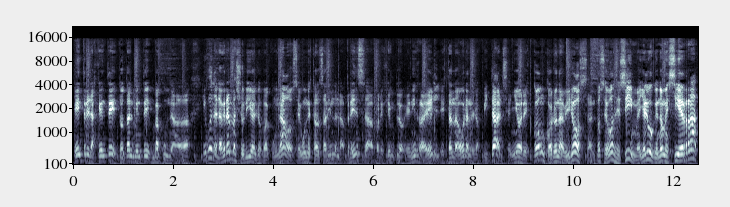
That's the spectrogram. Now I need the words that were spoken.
entre la gente totalmente vacunada. Y bueno, la gran mayoría de los vacunados, según están saliendo en la prensa, por ejemplo en Israel, están ahora en el hospital, señores, con coronavirus. Entonces vos decime, hay algo que no me cierra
